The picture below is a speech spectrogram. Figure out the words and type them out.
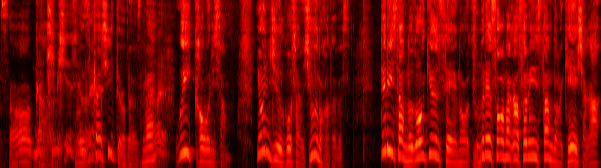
そうか。厳しいですよね。難しいってことですね、はい。ウイカオリさん。45歳主婦の方です。テリーさんの同級生の潰れそうなガソリンスタンドの経営者が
